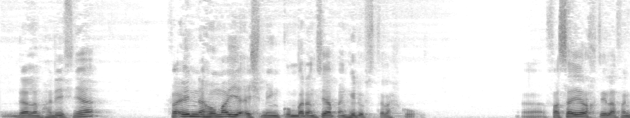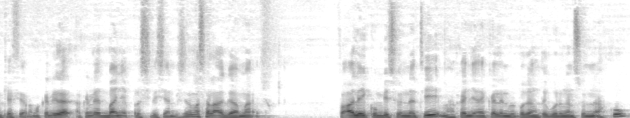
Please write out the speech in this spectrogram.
dalam hadisnya, innahu may ya'ish minkum barang siapa yang hidup setelahku Eh, fasayar ikhtilafan katsira maka dia akan lihat banyak perselisihan di sini masalah agama bi sunnati maka kalian berpegang teguh dengan sunnahku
